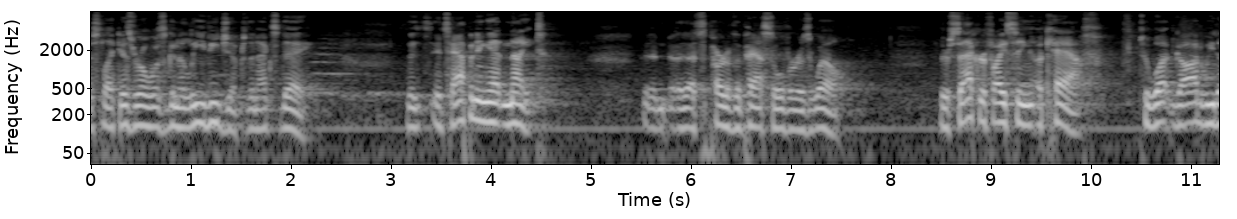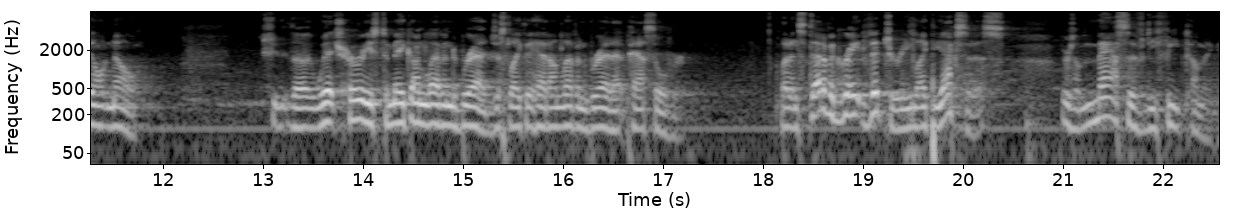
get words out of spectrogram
just like Israel was going to leave Egypt the next day. It's happening at night. And uh, that's part of the Passover as well. They're sacrificing a calf to what God we don't know. She, the witch hurries to make unleavened bread, just like they had unleavened bread at Passover. But instead of a great victory like the Exodus, there's a massive defeat coming.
